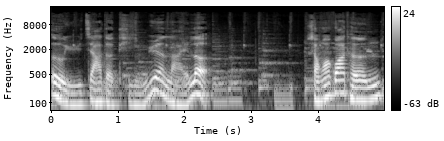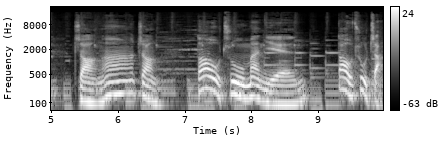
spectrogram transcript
鳄鱼家的庭院来了。小黄瓜藤长啊长，到处蔓延，到处长。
